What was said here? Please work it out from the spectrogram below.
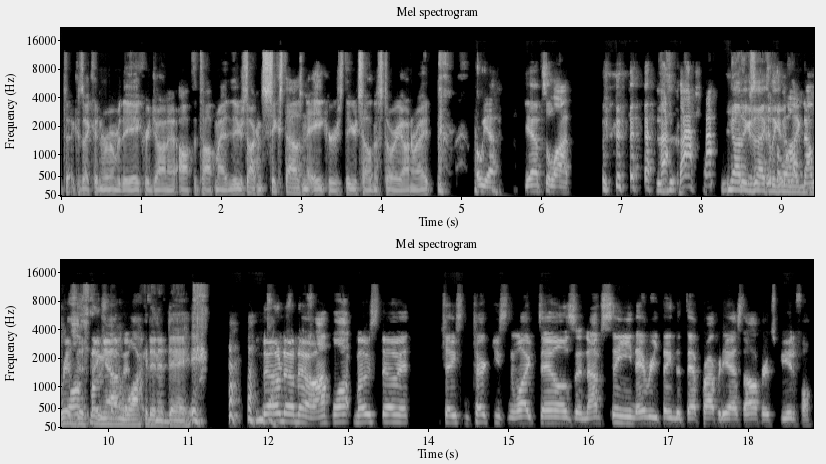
because I couldn't remember the acreage on it off the top of my head. You're talking six thousand acres that you're telling a story on, right? oh yeah, yeah, it's a lot. not exactly going to like rip this thing out and walk it in a day. no, no, no. I've walked most of it, chasing turkeys and whitetails, and I've seen everything that that property has to offer. It's beautiful.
